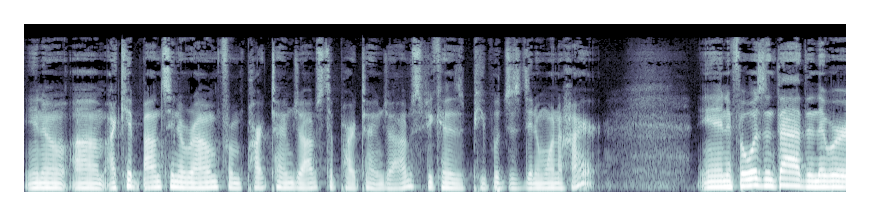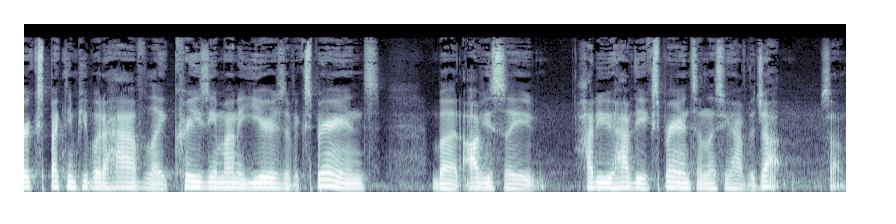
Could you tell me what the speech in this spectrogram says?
You know, um, I kept bouncing around from part time jobs to part time jobs because people just didn't want to hire. And if it wasn't that, then they were expecting people to have like crazy amount of years of experience. But obviously, how do you have the experience unless you have the job? So,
